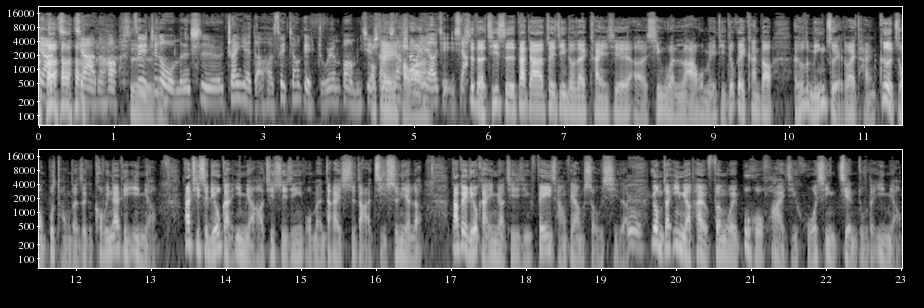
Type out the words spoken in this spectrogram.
价几价的哈。所以这个我们是专业的哈，所以交给主任帮我们介绍一下，okay, 稍微了解一下。是的，其实大家最近都在看一些呃新闻啦或媒体，都可以看到很多的名嘴都在谈各种不同的这个 COVID-19 疫苗。那其实流感疫苗哈，其实已经我们大概施打了几十年了。大家对流感疫苗其实已经非常非常熟悉了。嗯，因为我们的疫苗它有分为不活化以及活性减毒的疫苗。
